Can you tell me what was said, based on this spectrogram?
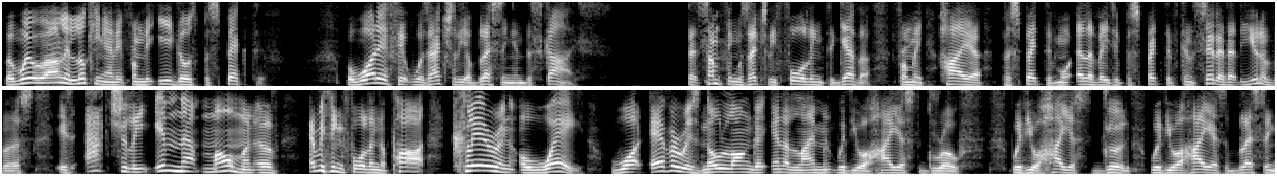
But we're only looking at it from the ego's perspective. But what if it was actually a blessing in disguise? That something was actually falling together from a higher perspective, more elevated perspective. Consider that the universe is actually in that moment of everything falling apart, clearing away whatever is no longer in alignment with your highest growth, with your highest good, with your highest blessing,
